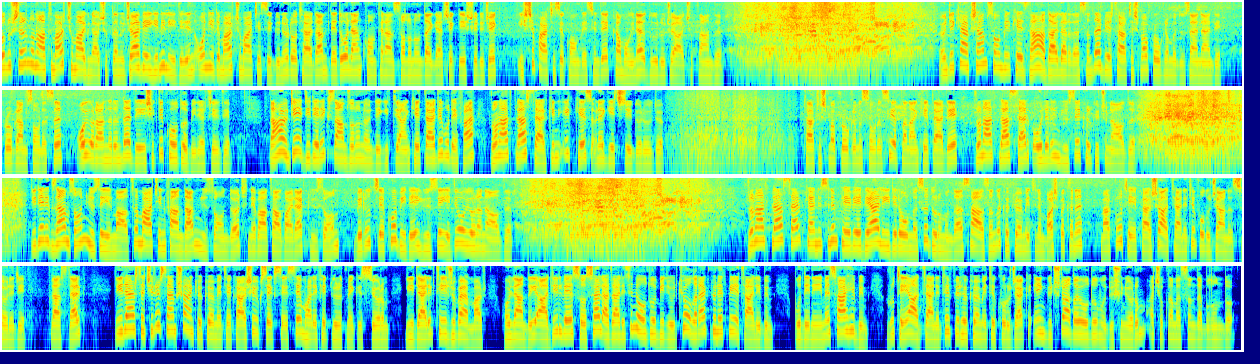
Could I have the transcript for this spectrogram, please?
Sonuçların 16 Mart Cuma günü açıklanacağı ve yeni liderin 17 Mart Cumartesi günü Rotterdam Dedolen Konferans Salonu'nda gerçekleştirilecek İşçi Partisi Kongresi'nde kamuoyuna duyulacağı açıklandı. Önceki akşam son bir kez daha adaylar arasında bir tartışma programı düzenlendi. Program sonrası oy oranlarında değişiklik olduğu belirtildi. Daha önce Diderik Samson'un önde gittiği anketlerde bu defa Ronald Plasterk'in ilk kez öne geçtiği görüldü. Tartışma programı sonrası yapılan anketlerde Ronald Plasterk oyların %43'ünü aldı. Diderik Zamzon %26, Martin van Dam %14, Nebat Albayrak %10 ve Lutz Jacobi de %7 oy oranı aldı. Ronald Plasterk kendisinin PVDA lideri olması durumunda sağ azınlık hükümetinin başbakanı Mark Rutte'ye karşı alternatif olacağını söyledi. Plasterk, lider seçilirsem şu anki hükümete karşı yüksek sesle muhalefet yürütmek istiyorum. Liderlik tecrübem var. Hollanda'yı adil ve sosyal adaletin olduğu bir ülke olarak yönetmeye talibim. Bu deneyime sahibim. Rutte'ye alternatif bir hükümeti kuracak en güçlü aday olduğumu düşünüyorum açıklamasında bulundu.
